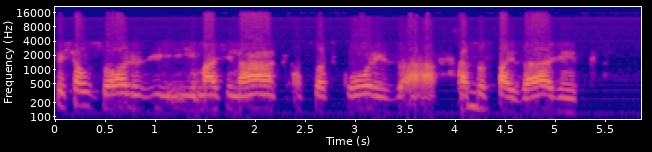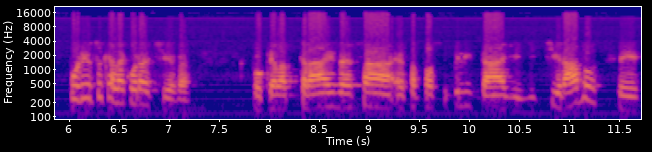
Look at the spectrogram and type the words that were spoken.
fechar os olhos e, e imaginar as suas cores, a, as suas paisagens. Por isso que ela é curativa, porque ela traz essa, essa possibilidade de tirar você,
